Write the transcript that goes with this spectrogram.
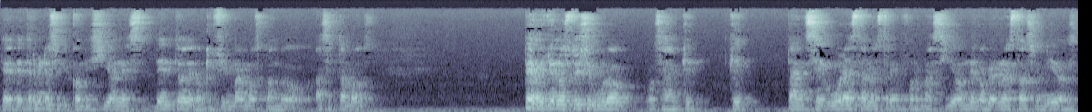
de, de términos y condiciones dentro de lo que firmamos cuando aceptamos. Pero yo no estoy seguro, o sea, que, que tan segura está nuestra información del gobierno de Estados Unidos.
